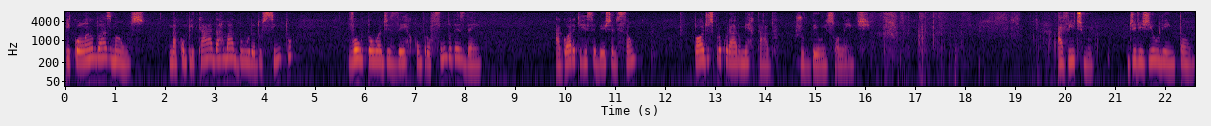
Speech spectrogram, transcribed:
e, colando as mãos na complicada armadura do cinto, voltou a dizer com profundo desdém: Agora que recebeste a lição, podes procurar o mercado, judeu insolente. A vítima dirigiu-lhe então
